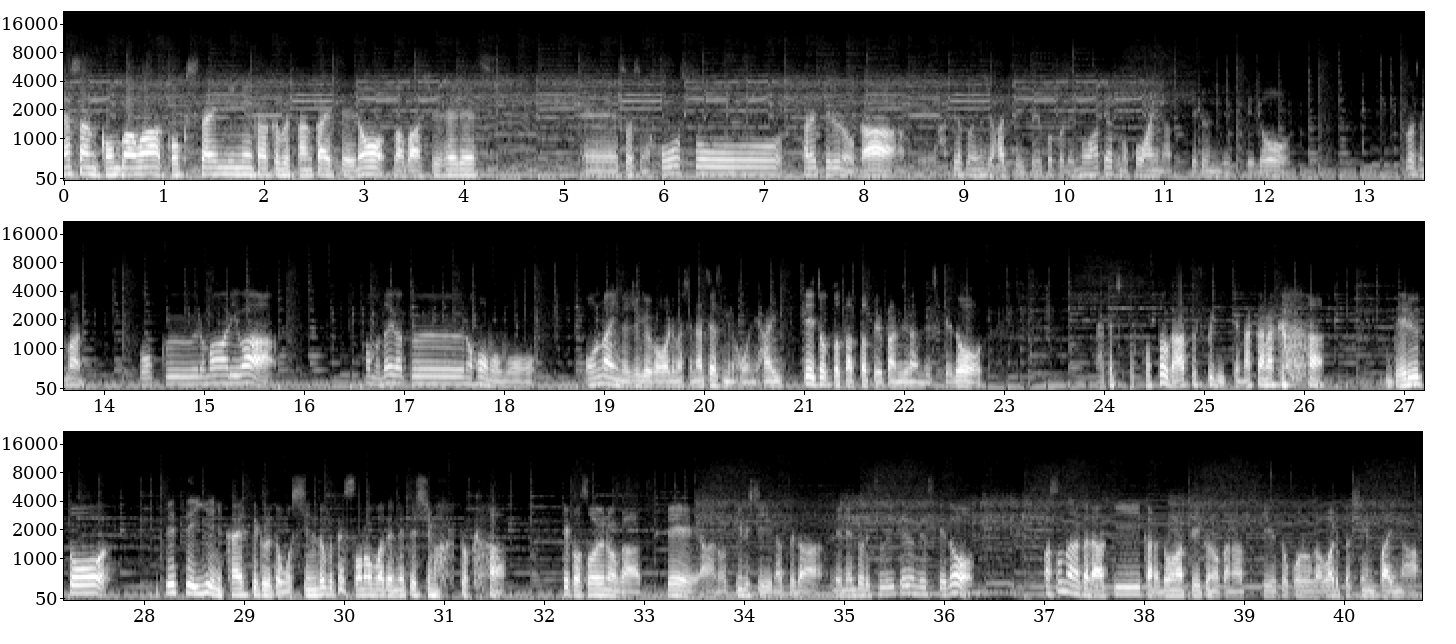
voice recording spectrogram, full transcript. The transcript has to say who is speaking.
Speaker 1: 皆さんこんばんは。国際人間科学部3回生の馬場周平です、えー、そうですね。放送されてるのが8月の28日ということでもう8月も後半になってるんですけどそうですね。まあ僕の周りは、まあ、もう大学の方ももうオンラインの授業が終わりまして夏休みの方に入ってちょっと経ったという感じなんですけどやっぱちょっと外が暑すぎてなかなか 出ると出て家に帰ってくるともうしんどくてその場で寝てしまうとか、結構そういうのがあって、あの、厳しい夏が例年通り続いてるんですけど、まあ、そんな中で秋からどうなっていくのかなっていうところが割と心配な、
